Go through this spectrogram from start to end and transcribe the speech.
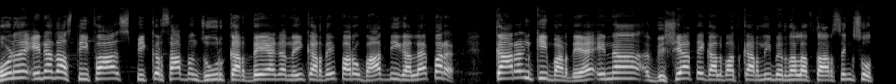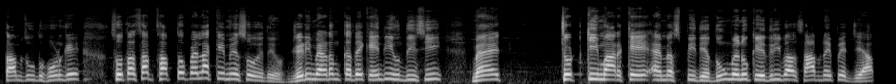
ਹੁਣ ਇਹਨਾਂ ਦਾ ਅਸਤੀਫਾ ਸਪੀਕਰ ਸਾਹਿਬ ਮਨਜ਼ੂਰ ਕਰਦੇ ਆ ਜਾਂ ਨਹੀਂ ਕਰਦੇ, ਪਰ ਉਹ ਬਾਅਦ ਦੀ ਗੱਲ ਹੈ। ਪਰ ਕਾਰਨ ਕੀ ਬਣਦੇ ਆ? ਇਹਨਾਂ ਵਿਸ਼ਿਆਂ ਤੇ ਗੱਲਬਾਤ ਕਰਨ ਲਈ ਮੇਰੇ ਨਾਲ ਅਵਤਾਰ ਸਿੰਘ ਸੋਤਾ ਮੌਜੂਦ ਹੋਣਗੇ। ਸੋਤਾ ਸਾਹਿਬ ਸਭ ਤੋਂ ਪਹਿਲਾਂ ਕਿਵੇਂ ਸੋਚਦੇ ਹੋ? ਜਿਹੜੀ ਮੈਡਮ ਕਦੇ ਕਹਿੰਦੀ ਹੁੰਦੀ ਸੀ ਮੈਂ ਚੁਟਕੀ ਮਾਰ ਕੇ ਐਮਐਸਪੀ ਦੇ ਦੂੰ ਮੈਨੂੰ ਕੇਜਰੀਵਾਲ ਸਾਹਿਬ ਨੇ ਭੇਜਿਆ।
